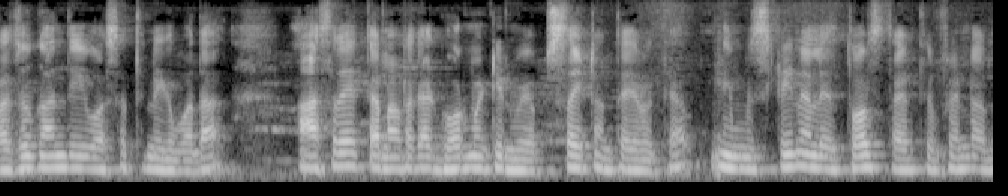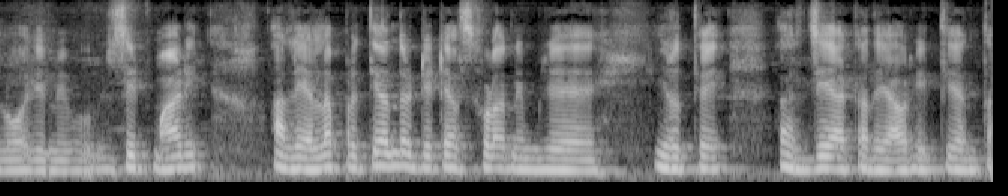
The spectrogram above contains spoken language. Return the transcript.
ರಾಜೀವ್ ಗಾಂಧಿ ವಸತಿ ನಿಗಮದ ಆಶ್ರಯ ಕರ್ನಾಟಕ ಗೌರ್ಮೆಂಟಿನ ವೆಬ್ಸೈಟ್ ಅಂತ ಇರುತ್ತೆ. ನಿಮ್ಮ ಸ್ಕ್ರೀನಲ್ಲಿ ತೋರಿಸ್ತಾ ಇರ್ತೀನಿ ಫ್ರೆಂಡ್ ಅಲ್ಲಿ ಹೋಗಿ ನೀವು ವಿಸಿಟ್ ಮಾಡಿ. ಅಲ್ಲಿ ಎಲ್ಲ ಪ್ರತಿಯೊಂದು ಡೀಟೇಲ್ಸ್ ಕೂಡ ನಿಮಗೆ ಇರುತ್ತೆ. ಅರ್ಜಿ ಹಾಕೋದು ಯಾವ ರೀತಿ ಅಂತ.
